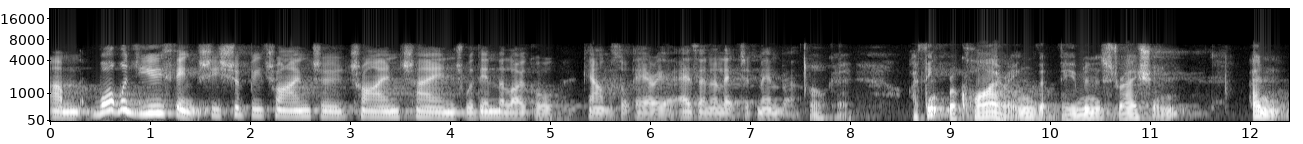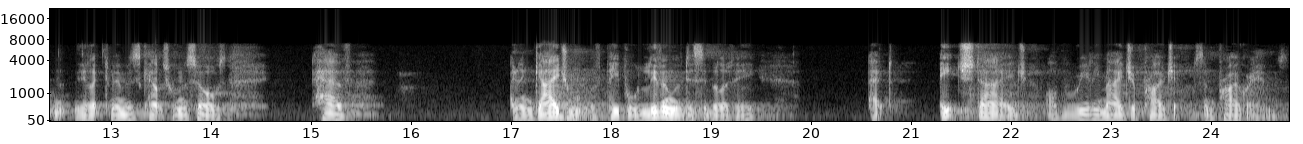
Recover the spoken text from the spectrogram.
um, what would you think she should be trying to try and change within the local council area as an elected member? Okay. I think requiring that the administration and the elected members council themselves have an engagement with people living with disability at each stage of really major projects and programs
